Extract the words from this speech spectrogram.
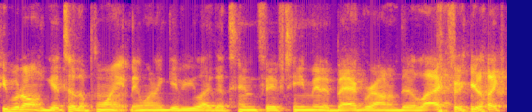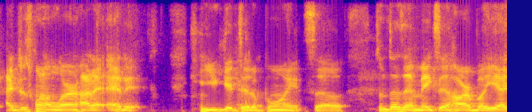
people don't get to the point. They want to give you like a 10 15 minute background of their life and you're like i just want to learn how to edit you get to the point. So sometimes that makes it hard. But yeah,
